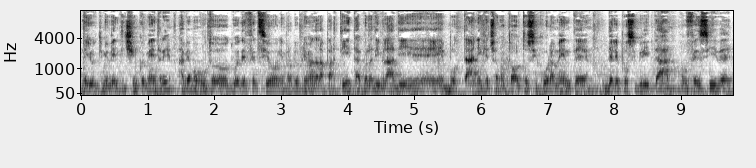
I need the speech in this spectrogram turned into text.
negli ultimi 25 metri. Abbiamo avuto due defezioni proprio prima della partita, quella di Vladi e Bottani che ci hanno tolto sicuramente delle possibilità offensive.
